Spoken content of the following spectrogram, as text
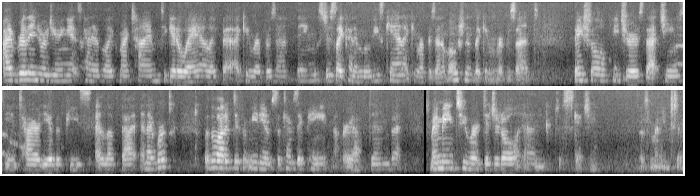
I really enjoy doing it. It's kind of like my time to get away. I like that I can represent things just like kind of movies can. I can represent emotions, I can represent facial features that change the entirety of a piece. I love that. And I work with a lot of different mediums. Sometimes I paint, not very often, but my main two are digital and just sketching. Those are my main two.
